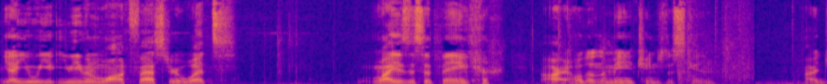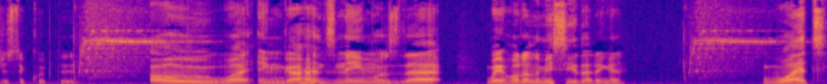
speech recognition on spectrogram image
Yeah, you you, you even walk faster. What? Why is this a thing? all right, hold on. Let me change the skin. I just equipped it. Oh, what in God's name was that? Wait, hold on. Let me see that again. What?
